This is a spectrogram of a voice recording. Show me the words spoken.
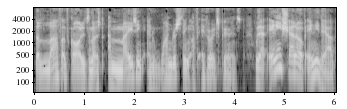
the love of God is the most amazing and wondrous thing I've ever experienced. Without any shadow of any doubt,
